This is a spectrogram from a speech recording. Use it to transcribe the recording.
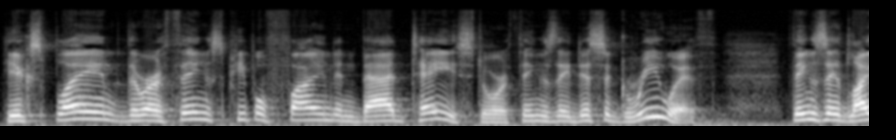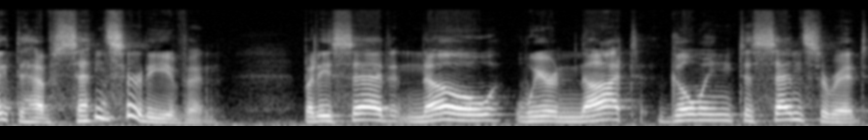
He explained there are things people find in bad taste or things they disagree with, things they'd like to have censored even. But he said, no, we're not going to censor it,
